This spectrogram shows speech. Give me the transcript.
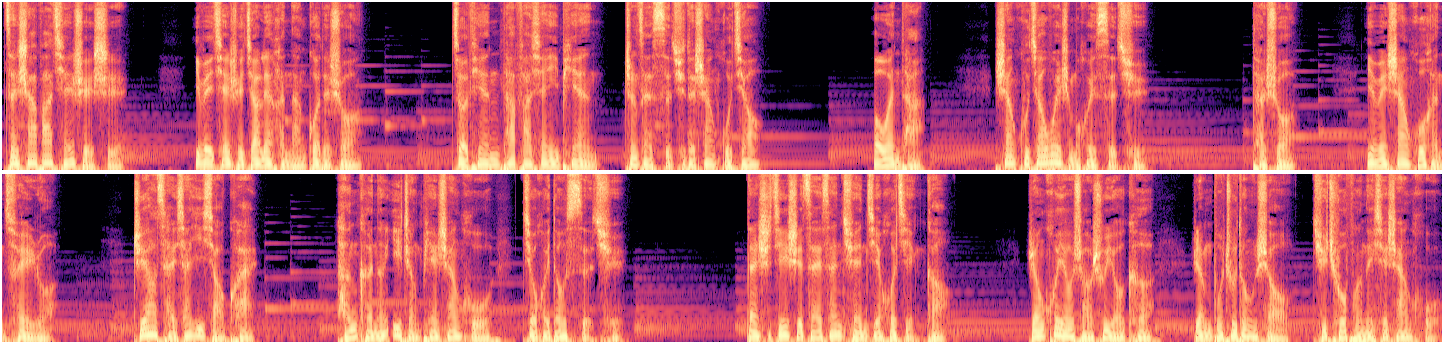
在沙巴潜水时，一位潜水教练很难过的说：“昨天他发现一片正在死去的珊瑚礁。”我问他：“珊瑚礁为什么会死去？”他说：“因为珊瑚很脆弱，只要踩下一小块，很可能一整片珊瑚就会都死去。但是即使再三劝诫或警告，仍会有少数游客忍不住动手去触碰那些珊瑚。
